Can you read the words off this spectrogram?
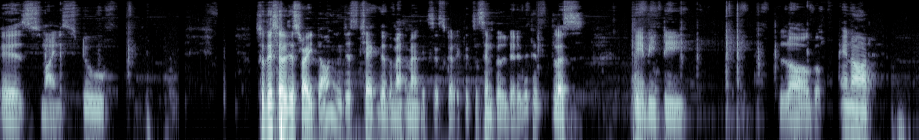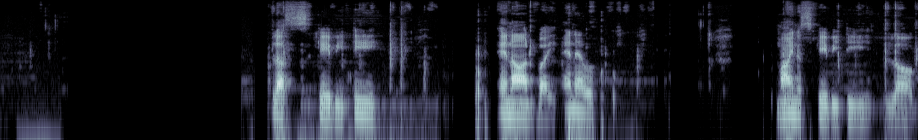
is minus 2. So, this I will just write down you just check that the mathematics is correct it is a simple derivative plus kBT log of nr plus kBT nr by nl minus kBT log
